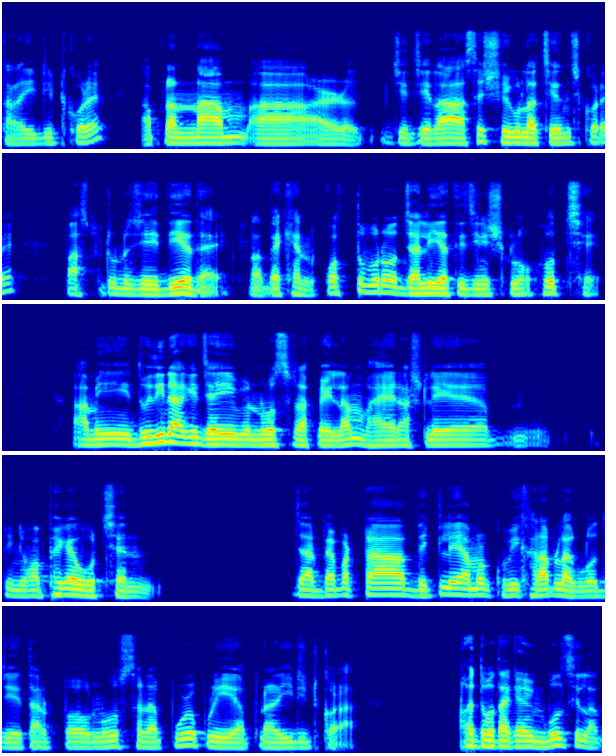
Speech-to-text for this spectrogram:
তারা এডিট করে আপনার নাম আর যে জেলা আছে সেগুলা চেঞ্জ করে পাসপোর্ট অনুযায়ী দিয়ে দেয়। দেখেন কত বড় জালিয়াতি জিনিসগুলো হচ্ছে। আমি ২ দিন আগে যেই নুরস্থাটা পেলাম ভাইয়ের আসলে তিনি অপেক্ষা করছেন। যার ব্যাপারটা দেখলে আমার খুবই খারাপ লাগল যে তারপর প নুরস্থাটা পুরোপুরি আপনার এডিট করা। হয়তোবা তাকে আমি বলছিলাম।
